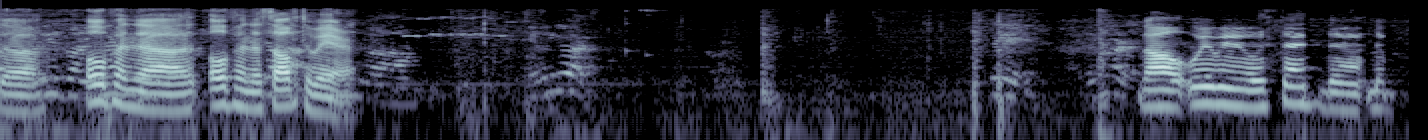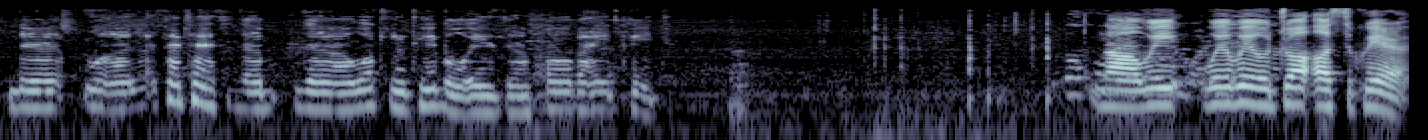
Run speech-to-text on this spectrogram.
uh, open the open the software. Now we will set the the the uh, such as the the working table is uh, four by eight feet. Now we we will draw a square.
